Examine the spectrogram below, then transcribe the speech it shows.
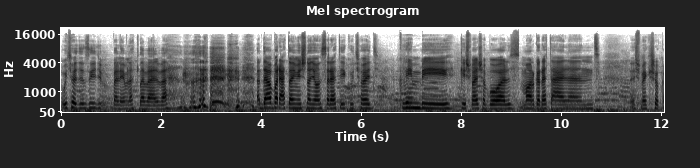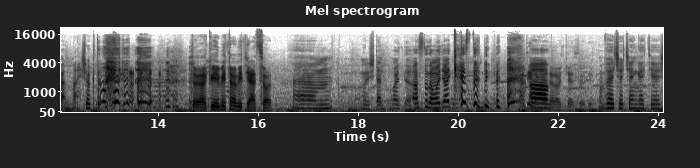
úgyhogy ez így belém lett nevelve. De a barátaim is nagyon szeretik, úgyhogy Quimby, Kisfelső Borz, Margaret Island, és még sokan másoktól. Től, Quimby-től mit játszol? Um, úristen, hogy azt tudom, hogy hogy kezdődik. Hát A- el, ahogy kezdődik. A bölcsőcsengettyű és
